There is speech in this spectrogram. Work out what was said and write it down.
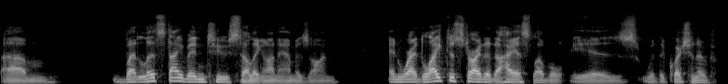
Um, but let's dive into selling on Amazon. And where I'd like to start at the highest level is with the question of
